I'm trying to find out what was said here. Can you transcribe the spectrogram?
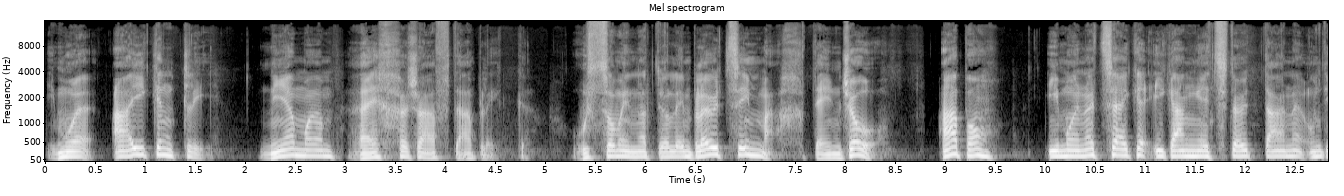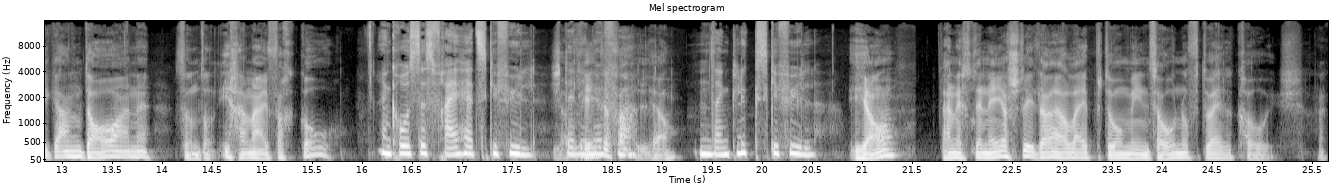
Ich muss eigentlich niemandem Rechenschaft ablegen. Außer wenn ich natürlich einen Blödsinn mache, dann schon. Aber ich muss nicht sagen, ich gehe jetzt dort hin und ich gehe da hin, sondern ich kann einfach gehen. Ein großes Freiheitsgefühl, stelle ja, ich mir vor. Fall, ja. Und ein Glücksgefühl. Ja, dann habe ich den ersten wieder erlebt, wo mein Sohn auf die Welt gekommen ist.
